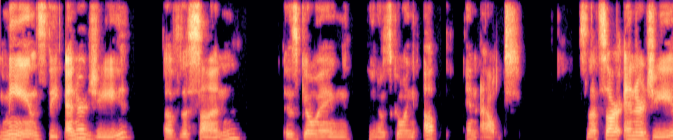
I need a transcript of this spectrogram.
means the energy of the sun is going, you know, it's going up and out. So that's our energy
